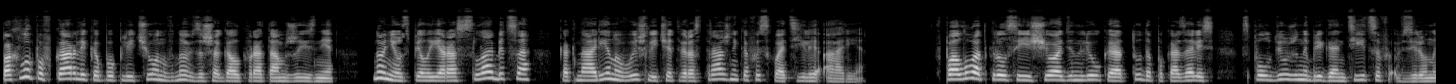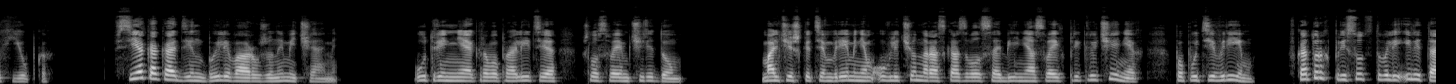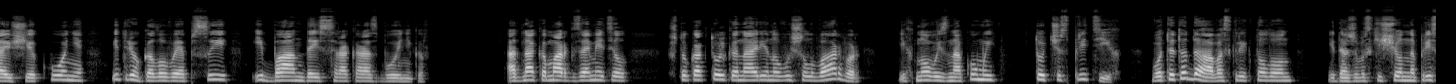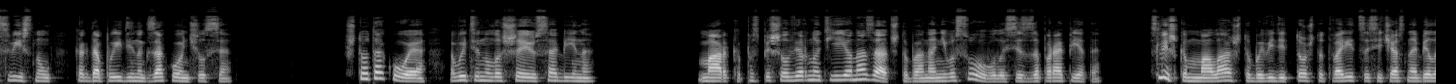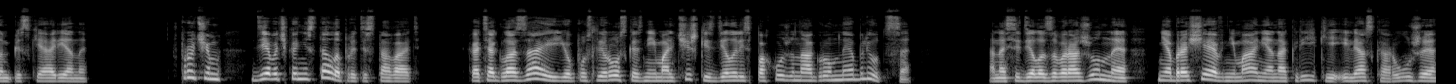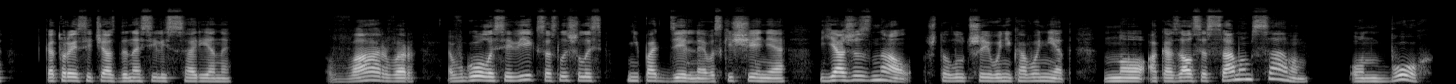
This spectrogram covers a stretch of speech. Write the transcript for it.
Похлопав карлика по плечу, он вновь зашагал к вратам жизни, но не успела я расслабиться, как на арену вышли четверо стражников и схватили Ария. В полу открылся еще один люк, и оттуда показались с полдюжины бригантийцев в зеленых юбках. Все как один были вооружены мечами. Утреннее кровопролитие шло своим чередом. Мальчишка тем временем увлеченно рассказывал Сабине о своих приключениях по пути в Рим, в которых присутствовали и летающие кони, и трехголовые псы, и банда из сорока разбойников. Однако Марк заметил, что как только на арену вышел варвар, их новый знакомый тотчас притих. «Вот это да!» — воскликнул он, и даже восхищенно присвистнул, когда поединок закончился. «Что такое?» — вытянула шею Сабина. Марк поспешил вернуть ее назад, чтобы она не высовывалась из-за парапета. Слишком мала, чтобы видеть то, что творится сейчас на белом песке арены. Впрочем, девочка не стала протестовать, хотя глаза ее после росказней мальчишки сделались похожи на огромное блюдце — она сидела завороженная, не обращая внимания на крики и лязг оружия, которые сейчас доносились с арены. «Варвар!» — в голосе Викса слышалось неподдельное восхищение. «Я же знал, что лучше его никого нет, но оказался самым-самым. Он бог!»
